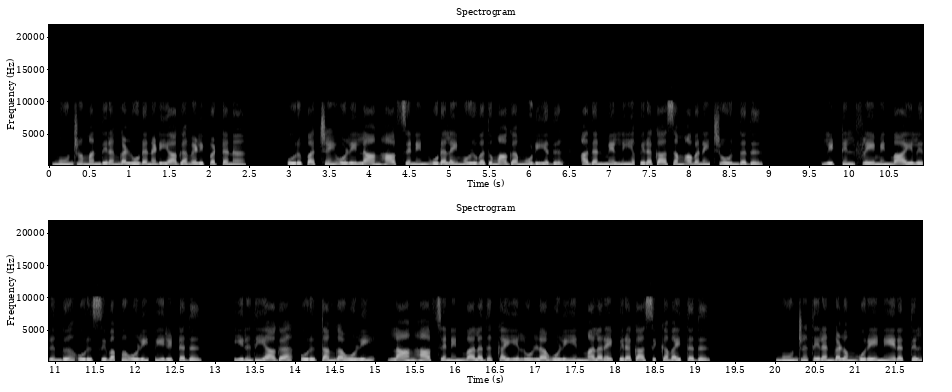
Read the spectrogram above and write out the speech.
மூன்று மந்திரங்கள் உடனடியாக வெளிப்பட்டன. ஒரு பச்சை ஒளி லாங் ஹாப்சனின் உடலை முழுவதுமாக மூடியது அதன் மெல்லிய பிரகாசம் அவனைச் சூழ்ந்தது. லிட்டில் ஃப்ளேமின் வாயிலிருந்து ஒரு சிவப்பு ஒளி பீரிட்டது இறுதியாக ஒரு தங்க ஒளி லாங்ஹாப்சனின் வலது கையில் உள்ள ஒளியின் மலரை பிரகாசிக்க வைத்தது. மூன்று திறன்களும் ஒரே நேரத்தில்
